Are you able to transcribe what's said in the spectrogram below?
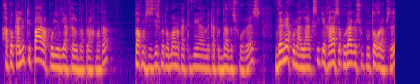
αποκαλύπτει πάρα πολύ ενδιαφέροντα πράγματα το έχουμε συζητήσει με τον Μάνο κατηδίαν εκατοντάδες φορές. Δεν έχουν αλλάξει και χαρά στο κουράγιο σου που το έγραψε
